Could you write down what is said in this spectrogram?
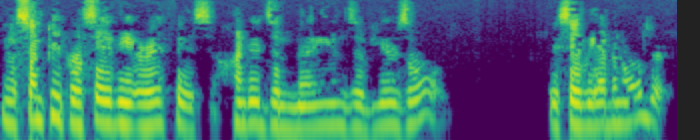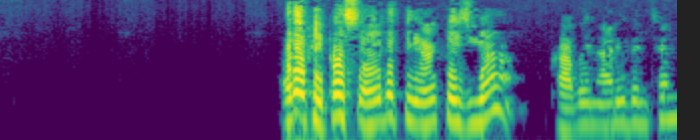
You know, some people say the earth is hundreds of millions of years old. They say we have an older. Other people say that the earth is young, probably not even 10,000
